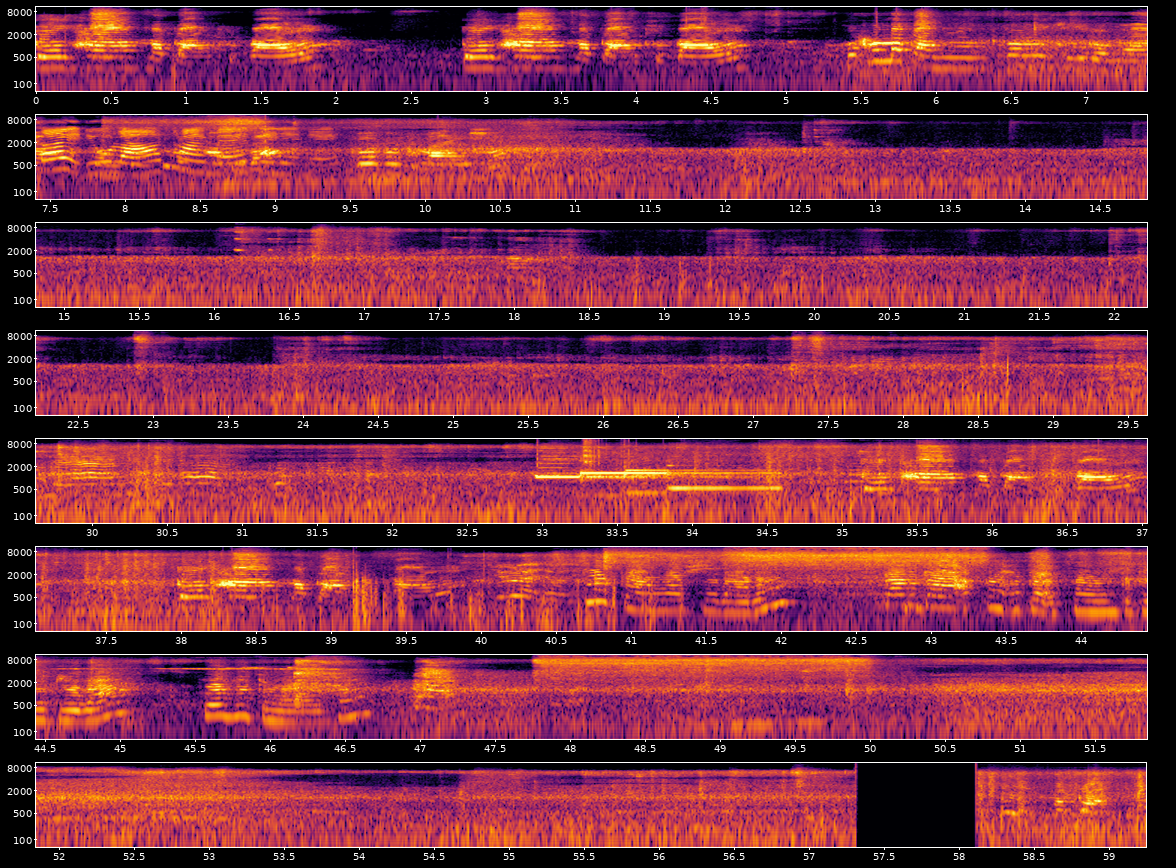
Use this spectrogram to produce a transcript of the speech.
cây hai mà bạn chụp bảy cây hai mà bạn chụp bảy chứ không mà bạn không như chị rồi nha đây điều lá thay mấy gì này 것이 바로 소리가 없어졌던 부비와 소리들마저 Thank you.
